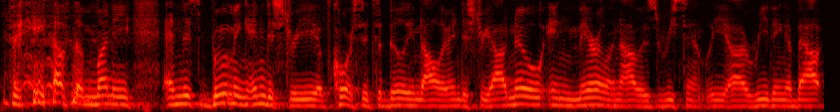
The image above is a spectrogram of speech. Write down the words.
speaking of the money and this booming industry, of course, it's a billion dollar industry. I know in Maryland, I was recently uh, reading about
